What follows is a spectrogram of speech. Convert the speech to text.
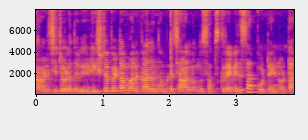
കാണിച്ചിട്ടുള്ളത്. വീഡിയോ ഇഷ്ടപ്പെട്ടാൽ മറക്കാതെ നമ്മുടെ ചാനൽ ഒന്ന് സബ്സ്ക്രൈബ് ചെയ്ത് സപ്പോർട്ട് ചെയ്യണം കേട്ടോ.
